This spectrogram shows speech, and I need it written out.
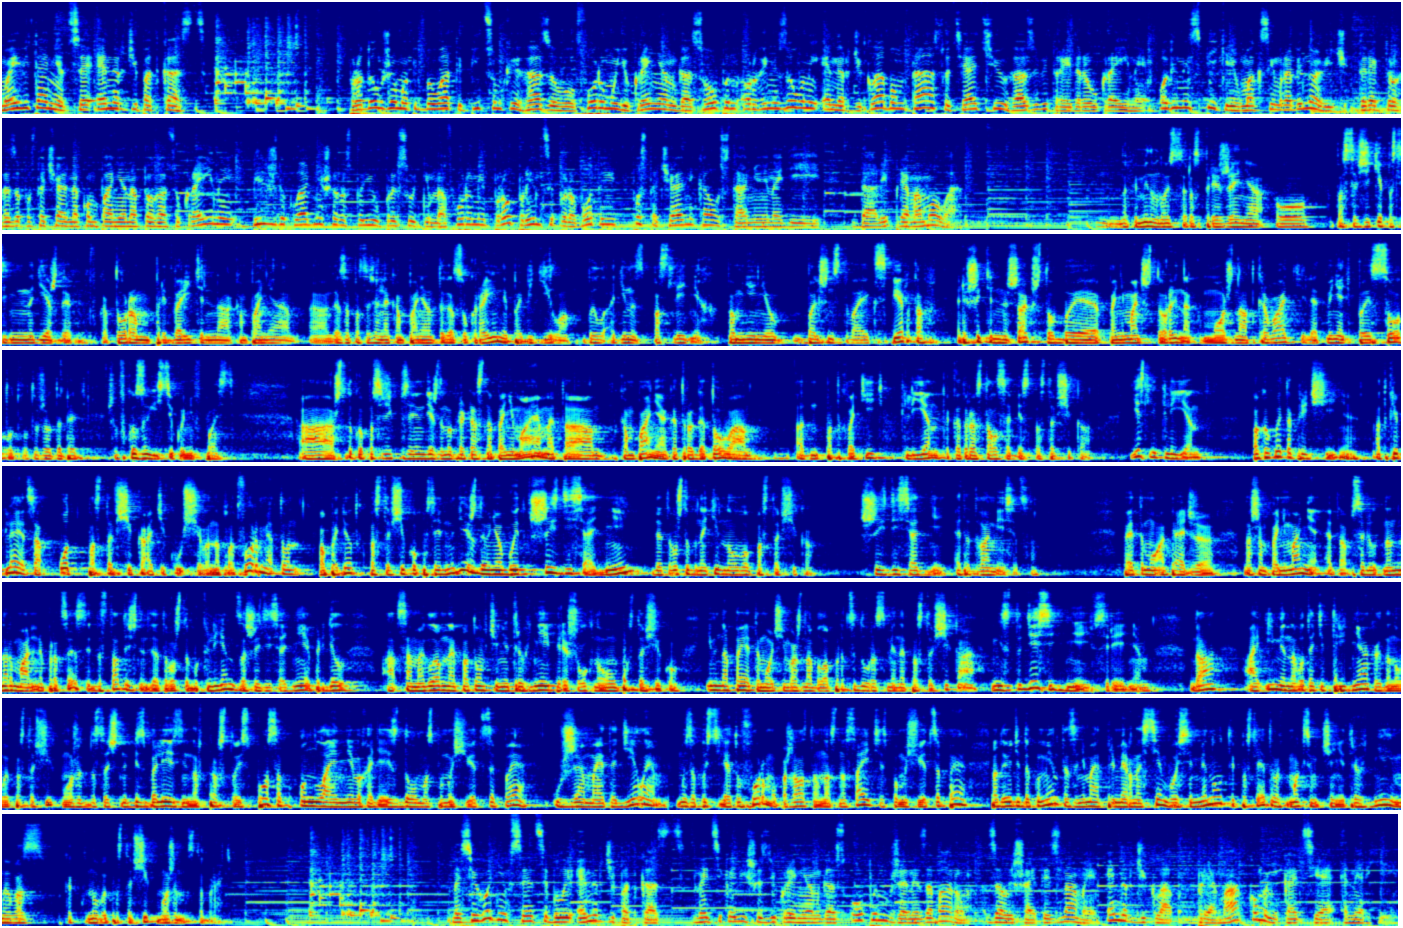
Моє вітання. Це Energy Podcasts. Продовжуємо підбивати підсумки газового форуму Ukrainian Gas Open, організований Energy Club та Асоціацією газові трейдери України. Один із спікерів Максим Рабінович, директор газопостачальна компанія Нафтогаз України, більш докладніше розповів присутнім на форумі про принципи роботи постачальника останньої надії. Далі пряма мова. На Камин вносится распоряжение о поставщике последней надежды, в котором предварительно компания, э, газопостачальная компания «Нафтогаз Украины» победила. Был один из последних, по мнению большинства экспертов, решительный шаг, чтобы понимать, что рынок можно открывать или отменять ПСО. Тут вот уже опять, чтобы в казуистику не впасть. А что такое поставщик последней надежды, мы прекрасно понимаем. Это компания, которая готова подхватить клиента, который остался без поставщика. Если клиент по какой-то причине открепляется от поставщика текущего на платформе, то он попадет к поставщику последней надежды, у него будет 60 дней для того, чтобы найти нового поставщика. 60 дней. Это два месяца. Поэтому, опять же, в нашем понимании это абсолютно нормальный процесс и достаточный для того, чтобы клиент за 60 дней определил, а самое главное, потом в течение трех дней перешел к новому поставщику. Именно поэтому очень важна была процедура смены поставщика, не 110 дней в среднем, да, а именно вот эти три дня, когда новый поставщик может достаточно безболезненно, в простой способ, онлайн, не выходя из дома с помощью ЕЦП, уже мы это делаем. Мы запустили эту форму, пожалуйста, у нас на сайте с помощью ЕЦП подаете документы, занимает примерно 7-8 минут, и после этого максимум в течение трех дней мы вас, как новый поставщик, можем забрать. На сьогодні все це були Energy Podcasts. Найцікавіше з Ukrainian Gas Open вже незабаром. Залишайтесь з нами. Energy Club. Пряма комунікація енергії.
